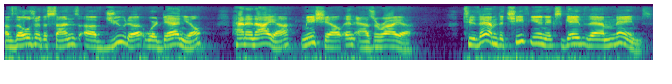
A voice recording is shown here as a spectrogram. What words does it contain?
of those are the sons of Judah were Daniel, Hananiah, Mishael, and Azariah. To them the chief eunuchs gave them names.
